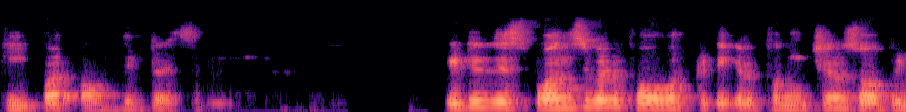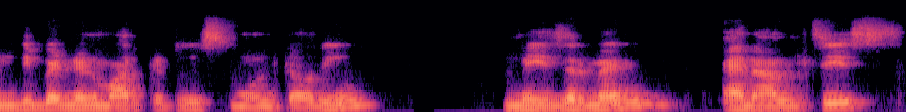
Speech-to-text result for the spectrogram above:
keeper of the treasury. It is responsible for critical functions of independent market risk monitoring, measurement, analysis,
